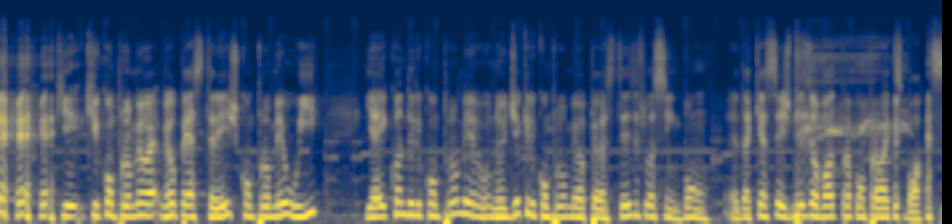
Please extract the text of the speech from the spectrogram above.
que, que comprou meu, meu PS3, comprou meu Wii. E aí, quando ele comprou meu. No dia que ele comprou o meu PS3, ele falou assim: Bom, é, daqui a seis meses eu volto pra comprar o Xbox.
